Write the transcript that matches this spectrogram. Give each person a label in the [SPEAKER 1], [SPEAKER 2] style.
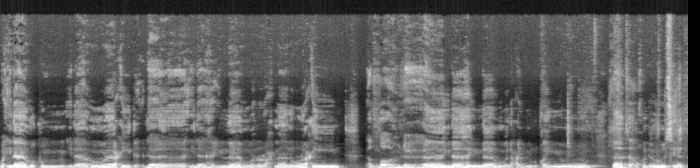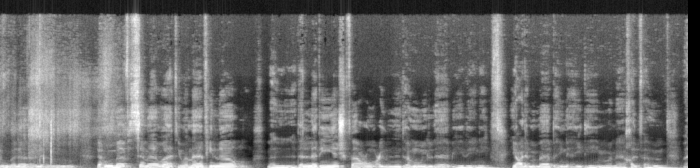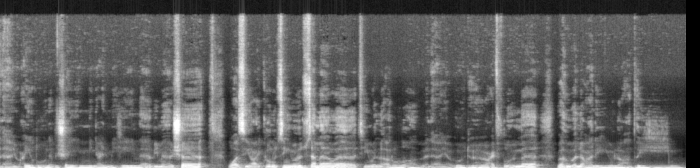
[SPEAKER 1] وإلهكم إله واحد لا إله إلا هو الرحمن الرحيم. الله لا إله إلا هو الحي القيوم. لا تأخذه سنة ولا نوم. له ما في السماوات وما في الأرض. من ذا الذي يشفع عنده إلا بإذنه يعلم ما بين أيديهم وما خلفهم ولا يحيطون بشيء من علمه إلا بما شاء. واسع كرسيه السماوات والأرض ولا يعوده حفظهما وهو العلي العظيم.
